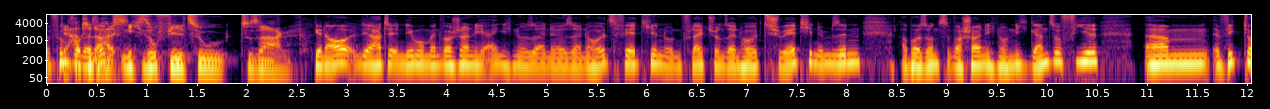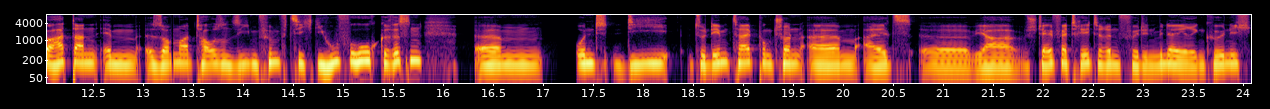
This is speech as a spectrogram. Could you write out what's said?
Fünf Der hatte oder da halt nicht so viel zu, zu sagen. Genau, der hatte in dem Moment wahrscheinlich eigentlich nur seine, seine Holzpferdchen und vielleicht schon sein Holzschwertchen im Sinn, aber sonst wahrscheinlich noch nicht ganz so viel. Ähm, Victor hat dann im Sommer 1057 die Hufe hochgerissen ähm, und die zu dem Zeitpunkt schon ähm, als äh, ja, Stellvertreterin für den minderjährigen König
